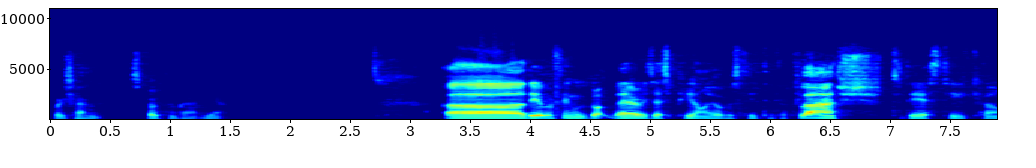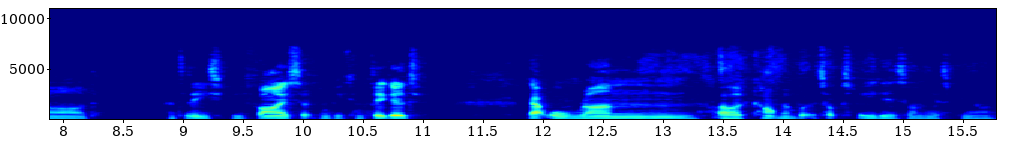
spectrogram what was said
which I haven't spoken about yet. Uh, the other thing we've got there is SPI obviously to the flash, to the SD card, and to the ECP5 so it can be configured. That will run, oh I can't remember what the top speed is on the SPI,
